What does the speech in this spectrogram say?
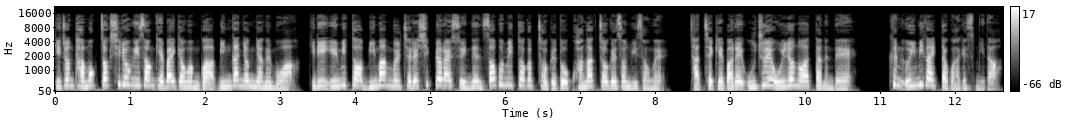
기존 다목적 실용위성 개발 경험과 민간 역량을 모아 길이 1m 미만 물체를 식별할 수 있는 서브미터급 적외도 광학 적외선 위성을 자체 개발해 우주에 올려놓았다는 데에 큰 의미가 있다고 하겠습니다.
